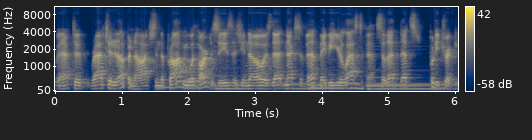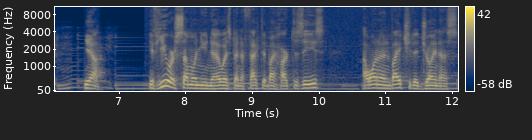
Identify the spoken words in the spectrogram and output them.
we have to ratchet it up a notch. And the problem with heart disease, as you know, is that next event may be your last event. So that that's pretty tricky. Yeah. If you or someone you know has been affected by heart disease, I want to invite you to join us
